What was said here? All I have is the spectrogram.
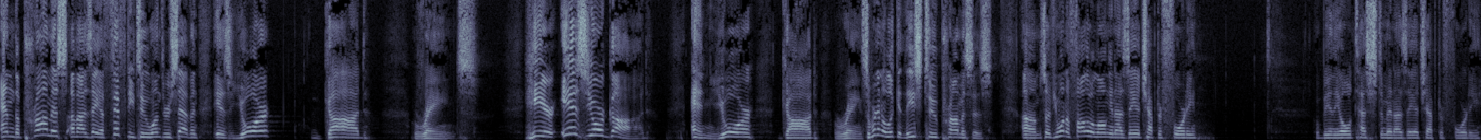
And the promise of Isaiah 52, 1 through 7 is your God reigns. Here is your God, and your God reigns. So we're going to look at these two promises. Um, so if you want to follow along in Isaiah chapter 40, we'll be in the Old Testament, Isaiah chapter 40.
